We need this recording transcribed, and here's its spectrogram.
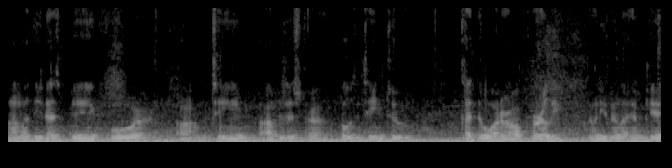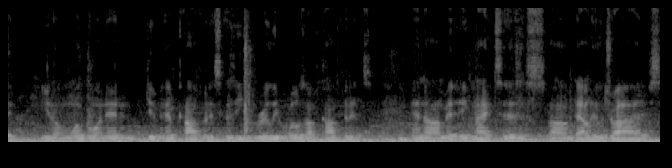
Um, I think that's big for um, the team, opposition, uh, opposing team to cut the water off early. Don't even let him get, you know, one going in and giving him confidence because he really rolls off confidence and um, it ignites his um, downhill drives,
